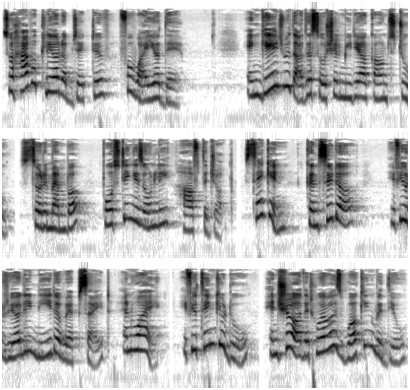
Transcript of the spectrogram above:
So, have a clear objective for why you're there. Engage with other social media accounts too. So remember, posting is only half the job. Second, consider if you really need a website and why. If you think you do, ensure that whoever is working with you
